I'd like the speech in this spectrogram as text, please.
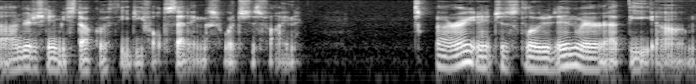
um, you're just going to be stuck with the default settings, which is fine. Alright, and it just loaded in. We're at the um,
